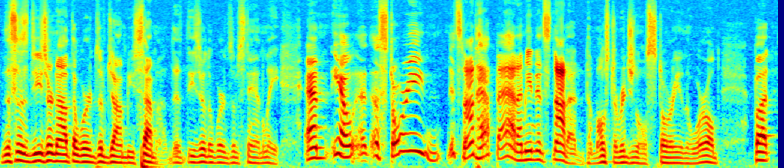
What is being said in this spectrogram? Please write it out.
This is these are not the words of John Buscema. These are the words of Stan Lee. And you know, a, a story it's not half bad. I mean, it's not a, the most original story in the world, but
